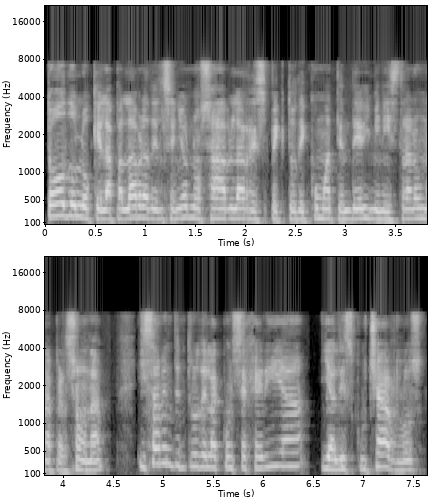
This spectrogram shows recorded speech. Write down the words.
todo lo que la palabra del Señor nos habla respecto de cómo atender y ministrar a una persona, y saben, dentro de la consejería y al escucharlos,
